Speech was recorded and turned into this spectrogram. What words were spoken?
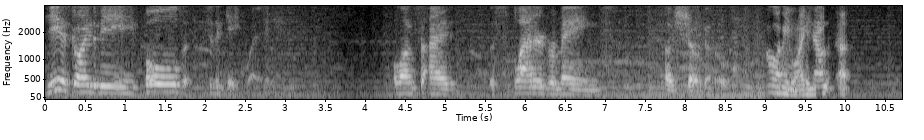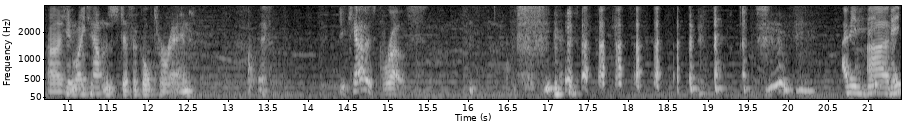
He is going to be pulled to the gateway alongside the splattered remains of Shogo. Oh, I mean, do I count? Uh, uh, do I count as difficult terrain? You count as gross. I mean, they, Uh, they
